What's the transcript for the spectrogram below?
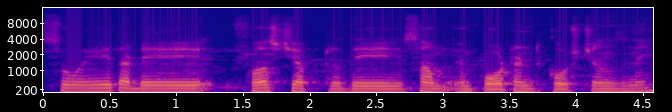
ਸੋ ਇਹ ਤੁਹਾਡੇ ਫਰਸਟ ਚੈਪਟਰ ਦੇ ਸਮ ਇੰਪੋਰਟੈਂਟ ਕੁਐਸਚਨਸ ਨੇ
